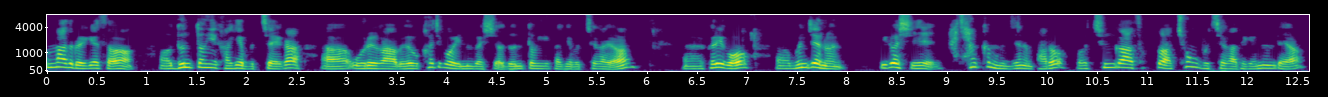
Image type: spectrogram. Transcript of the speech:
한마디로 얘기해서 어, 눈덩이 가계부채가 어, 우려가 매우 커지고 있는 것이죠. 눈덩이 가계부채가요. 어, 그리고 문제는 이것이 가장 큰 문제는 바로 증가 속도와 총 부채가 되겠는데요.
